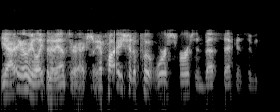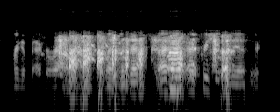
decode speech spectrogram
Yeah, I really like that answer. Actually, I probably should have put worst first and best second so we can bring it back around. but, but that's I, I, appreciate that answer.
